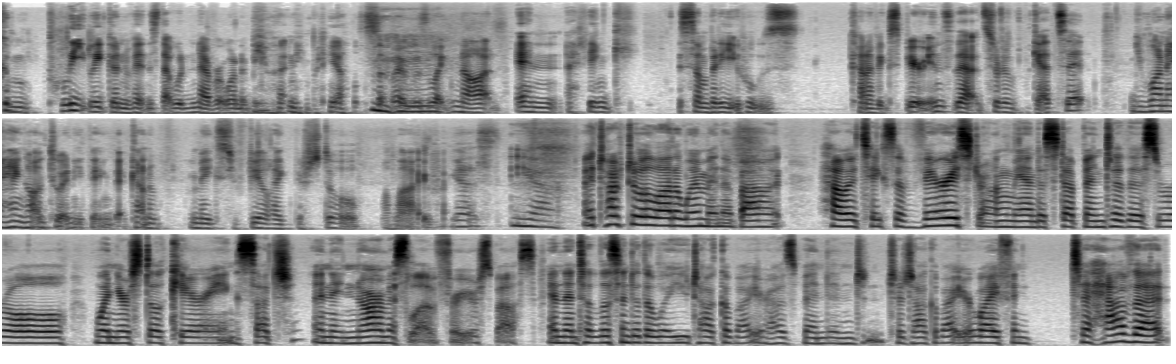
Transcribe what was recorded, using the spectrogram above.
completely convinced i would never want to be with anybody else so mm-hmm. I was mm-hmm. like not and i think somebody who's kind of experienced that sort of gets it you want to hang on to anything that kind of makes you feel like they're still alive i guess Yeah. I talk to a lot of women about how it takes a very strong man to step into this role when you're still carrying such an enormous love for your spouse. And then to listen to the way you talk about your husband and to talk about your wife and to have that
